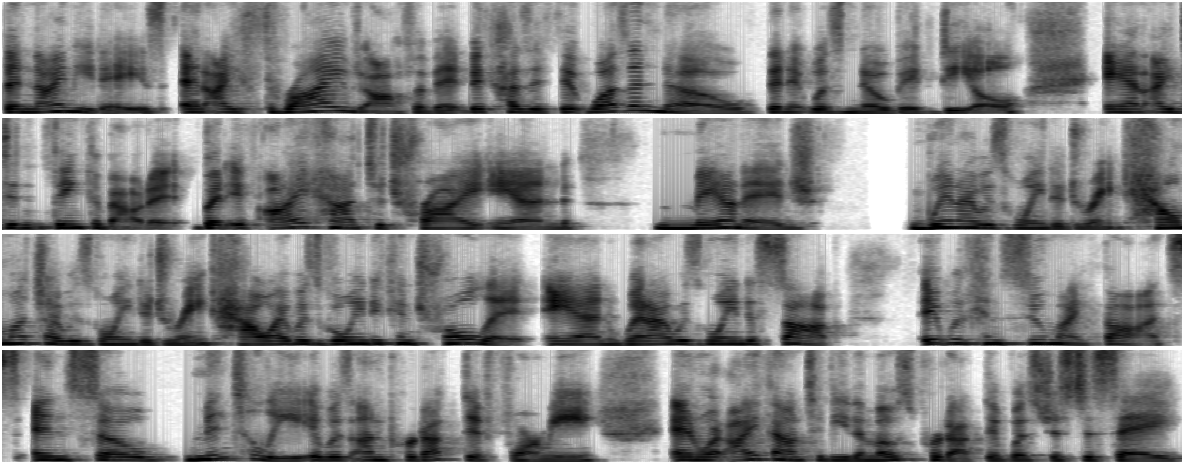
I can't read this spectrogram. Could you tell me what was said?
then 90 days. And I thrived off of it because if it was a no, then it was no big deal. And I didn't think about it. But if I had to try and manage when I was going to drink, how much I was going to drink, how I was going to control it, and when I was going to stop, it would consume my thoughts. And so mentally, it was unproductive for me. And what I found to be the most productive was just to say,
